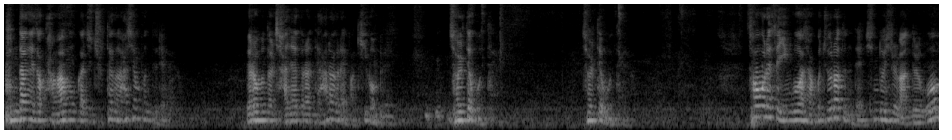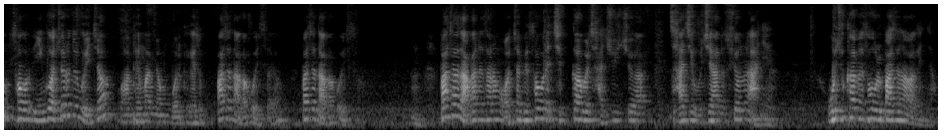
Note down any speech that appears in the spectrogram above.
분당에서 광화문까지 출퇴근 하신 분들이에요. 여러분들 자녀들한테 하라 그래봐. 기겁해. 절대 못해. 절대 못해요. 서울에서 인구가 자꾸 줄어든대. 신도시를 만들고 서울 인구가 줄어들고 있죠? 뭐 한 100만 명 뭐 이렇게 계속 빠져나가고 있어요. 빠져나가고 있어. 응. 빠져나가는 사람은 어차피 서울의 집값을 자지우지하는 수요는 아니야. 오죽하면 서울 빠져나가겠냐고.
